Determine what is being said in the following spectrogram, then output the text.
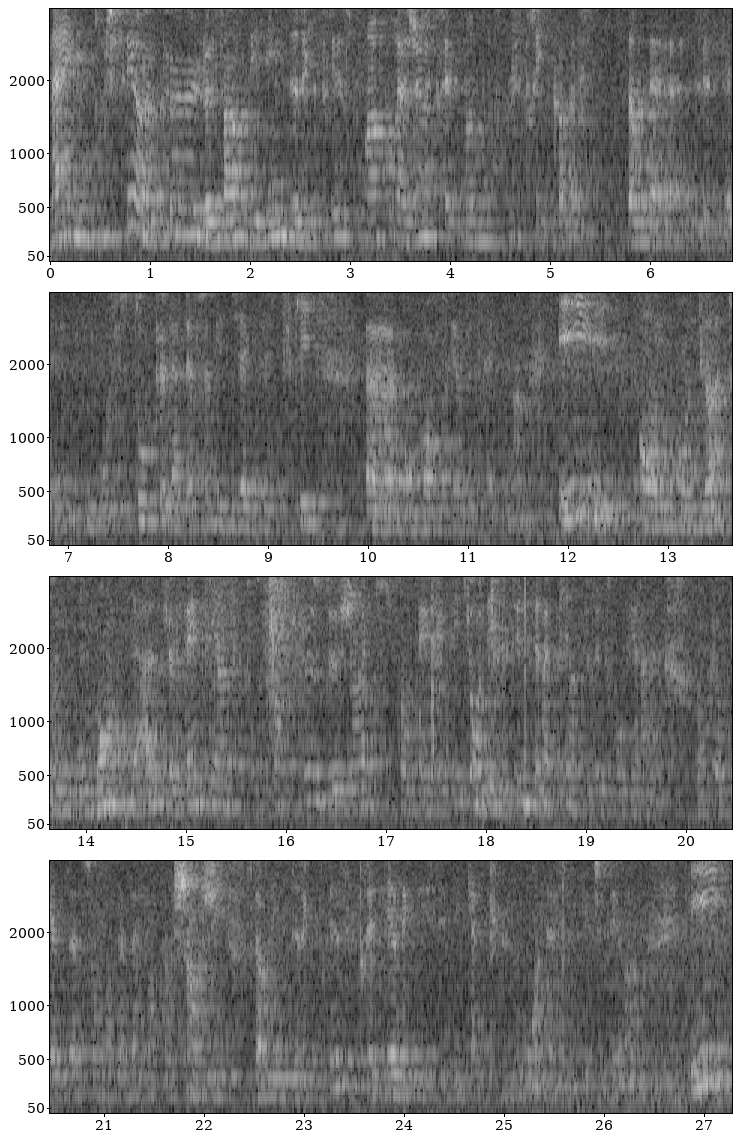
même pousser un peu le sens des lignes directrices pour encourager un traitement beaucoup plus précoce dans le, le aussitôt que la personne est diagnostiquée, euh, on va offrir le traitement. Et on, note au niveau mondial qu'il y a 21 plus de gens qui sont infectés, qui ont débuté une thérapie antirétrovirale. Donc l'Organisation mondiale de la santé a changé leur ligne directrice, traité avec des CD4 plus lourds en Afrique, etc. Et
